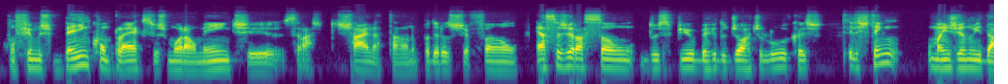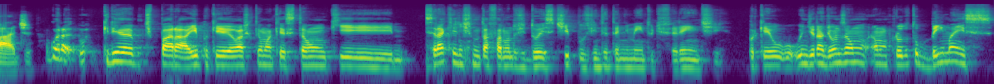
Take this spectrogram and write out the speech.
com filmes bem complexos moralmente, sei lá, Chinatown, Poderoso Chefão. Essa geração do Spielberg, do George Lucas, eles têm uma ingenuidade. Agora, eu queria te parar aí, porque eu acho que tem uma questão que. Será que a gente não está falando de dois tipos de entretenimento diferente? Porque o Indiana Jones é um, é um produto bem mais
